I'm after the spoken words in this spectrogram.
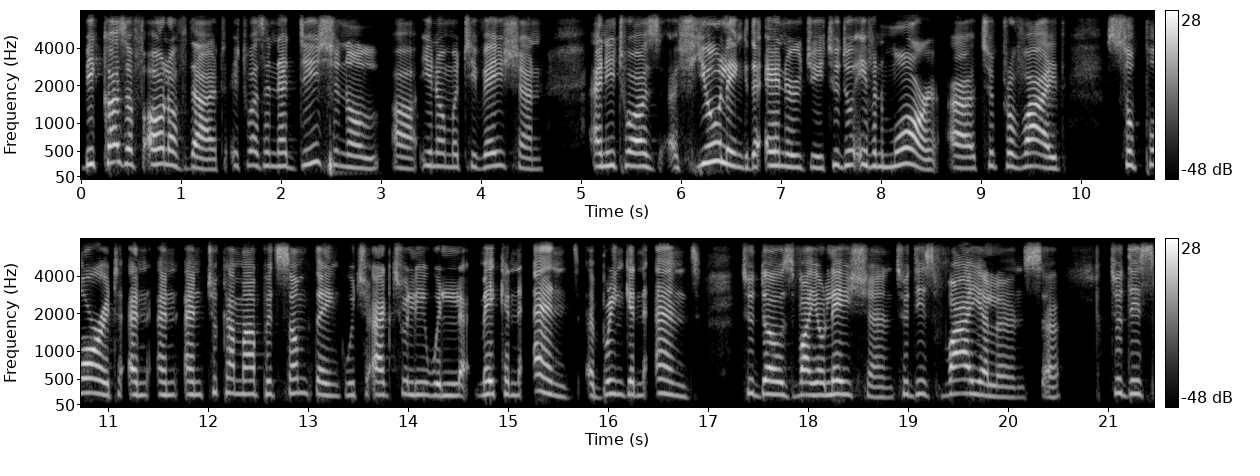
because of all of that, it was an additional, uh, you know, motivation, and it was uh, fueling the energy to do even more uh, to provide support and, and, and to come up with something which actually will make an end, uh, bring an end to those violations, to this violence, uh, to this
